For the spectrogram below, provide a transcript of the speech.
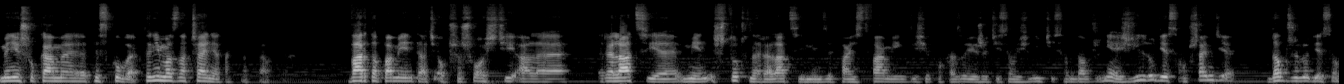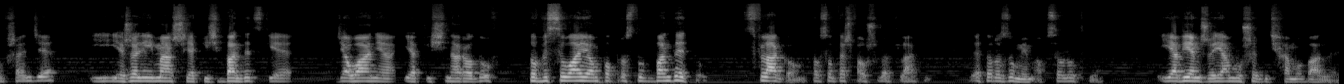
my nie szukamy pyskówek. To nie ma znaczenia tak naprawdę. Warto pamiętać o przeszłości, ale relacje, sztuczne relacje między państwami, gdzie się pokazuje, że ci są źli, ci są dobrzy. Nie, źli ludzie są wszędzie, dobrzy ludzie są wszędzie i jeżeli masz jakieś bandyckie działania jakichś narodów, to wysyłają po prostu bandytów z flagą. To są też fałszywe flagi. Ja to rozumiem absolutnie. Ja wiem, że ja muszę być hamowany.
